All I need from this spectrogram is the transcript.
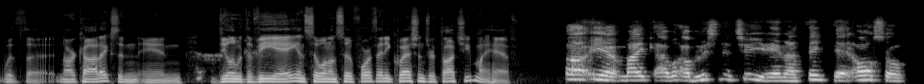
with uh, narcotics and, and dealing with the VA and so on and so forth. Any questions or thoughts you might have? Uh, yeah, Mike, I, I'm listening to you, and I think that also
